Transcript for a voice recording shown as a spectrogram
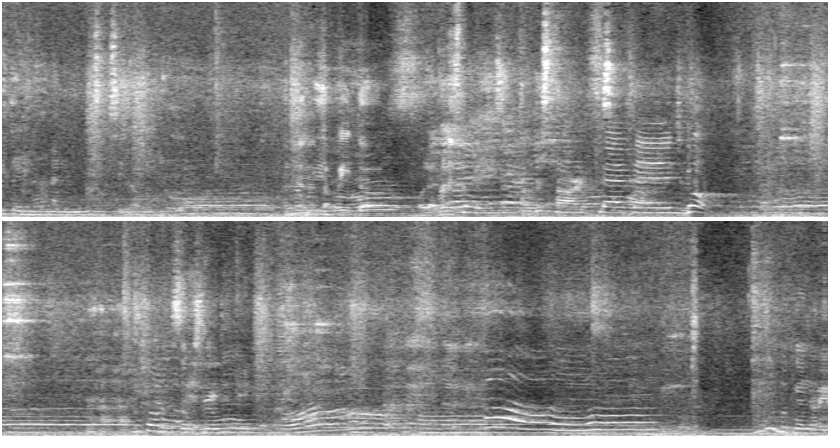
Uy, tayo na. Nalimutan sila. Ano nang tapito? Wala. One is the base. From the start. seven, go. Hindi ko alam sa Hindi ba ganun? Che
